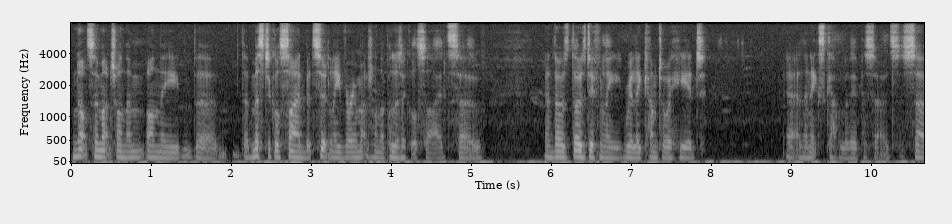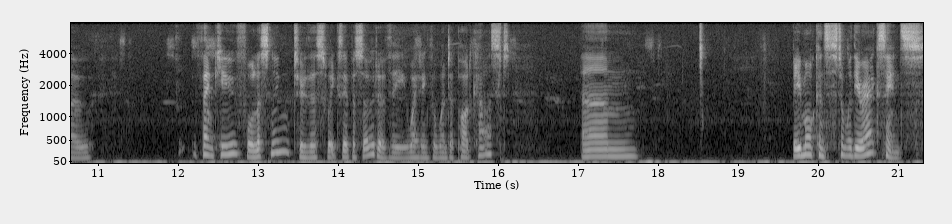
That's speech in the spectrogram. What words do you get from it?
Not so much on the on the, the the mystical side, but certainly very much on the political side. So, and those those definitely really come to a head uh, in the next couple of episodes. So, thank you for listening to this week's episode of the Waiting for Winter podcast. Um, be more consistent with your accents.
